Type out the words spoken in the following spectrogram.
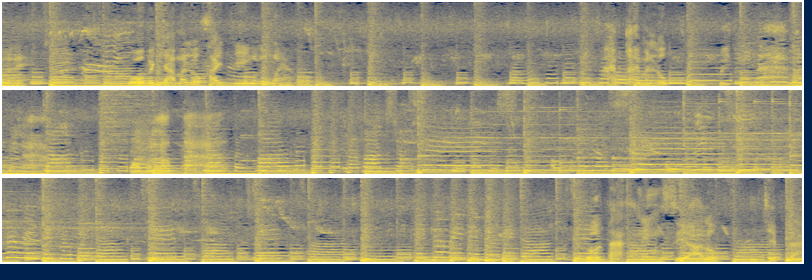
ดูสิโอ้ไปจับมันลูกไข่จริงลูกแม่ห้ามใกล้มันลูกวิตามันไม่นาอ๋อมันรับตาเออตาข้างนี้มันเสียลูกมันเจ็บตา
